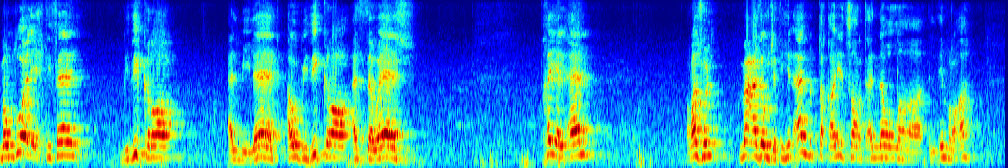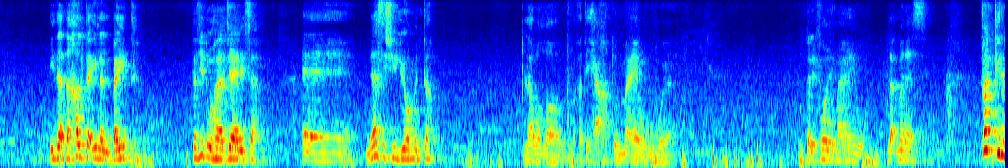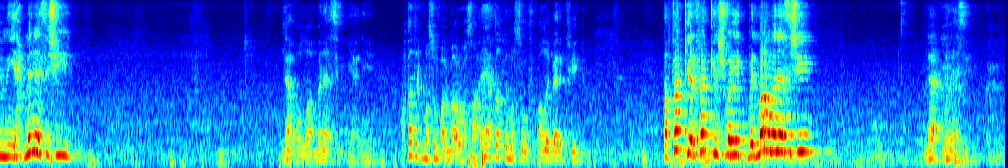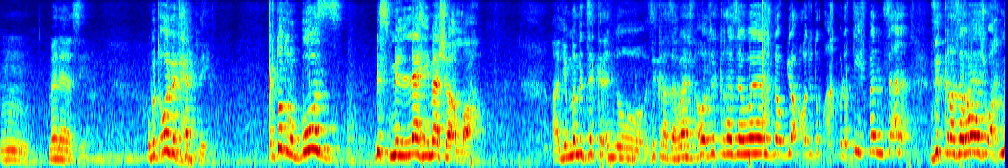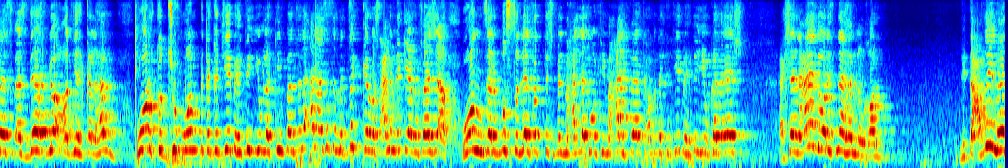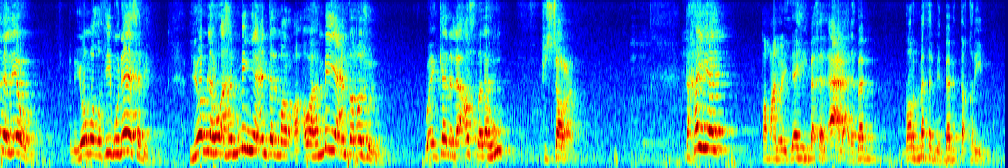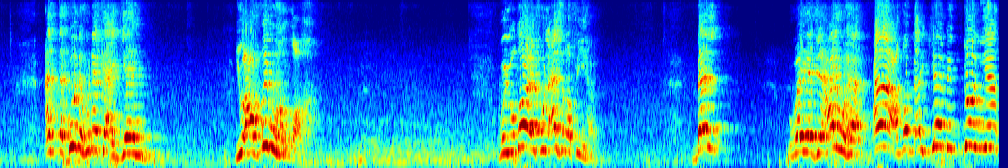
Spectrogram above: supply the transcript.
موضوع الاحتفال بذكرى الميلاد أو بذكرى الزواج. تخيل الآن رجل مع زوجته. الآن بالتقاليد صارت عندنا والله الامرأة إذا دخلت إلى البيت تجدها جالسة. آه ناسي شيء اليوم أنت؟ لا والله مفاتيحي أخذتهم معي و... وتليفوني معي و... لا ما ناسي. فكر منيح ما ناسي شيء. لا والله ما ناسي يعني اعطيتك مصروف قبل ما أروح صح؟ إيه اعطيتني مصروف. الله يبارك فيك. طب فكر فكر شوي هيك بالمرة ما ناسي شيء؟ لا ما ناسي امم ما ناسي وبتقول بتحبني. وبتضرب بوز بسم الله ما شاء الله. اليوم ما بتذكر إنه ذكرى زواجنا. آه ذكرى زواجنا وبيقعد يضرب اخ كيف بنسى أنا؟ ذكرى زواج وأخماس باسداف يقعد يهكى الهم وأركض شوف مهم بدك تجيب هديه ولا كيف بنزل لا أنا أساسا متذكر بس عامل لك اياها مفاجأة. وانزل بنص الليل فتش بالمحلات وين في محل فاتح وبدك تجيب هديه وكذا إيش؟ عشان عادي ورثناها من الغرب. لتعظيم هذا اليوم إنه يوم والله فيه مناسبة. يوم له أهمية عند المرأة أو أهمية عند الرجل وإن كان لا أصل له في الشرع. تخيل طبعا ولله المثل الأعلى أنا باب ضرب مثل من باب التقريب. أن تكون هناك أيام يعظمها الله ويضاعف الأجر فيها بل ويجعلها أعظم أيام الدنيا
